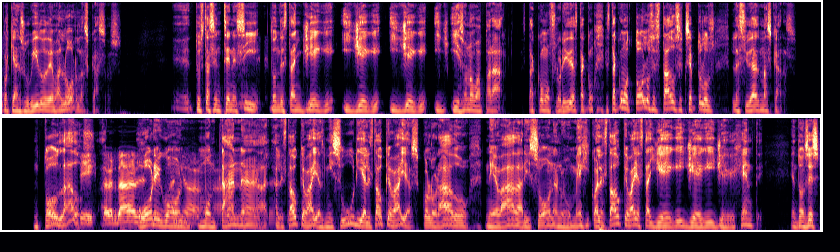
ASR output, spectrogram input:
Porque han subido de valor las casas. Eh, tú estás en Tennessee, donde están llegue y llegue y llegue, y, eso no va a parar. Está como Florida, está como, está como todos los estados, excepto los, las ciudades más caras. En todos lados. Sí, la verdad. Oregon, Montana, al estado que vayas, Missouri, al estado que vayas, Colorado, Nevada, Arizona, Nuevo México, al estado que vayas está llegue y llegue y llegue gente. Entonces,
